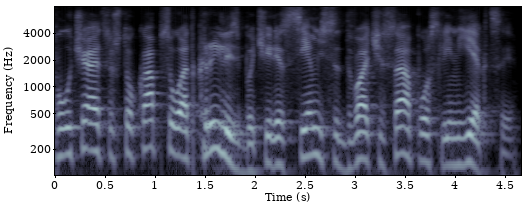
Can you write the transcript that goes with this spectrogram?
Получается, что капсулы открылись бы через 72 часа после инъекции.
